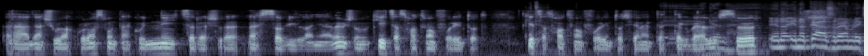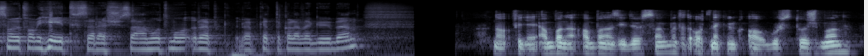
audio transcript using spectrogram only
ráadásul akkor azt mondták, hogy négyszeres lesz a villanyár. Nem is tudom, 260 forintot, 260 forintot jelentettek be először. Én a, én a gázra emlékszem, hogy ott valami hétszeres számot rep, repkedtek a levegőben. Na figyelj, abban, abban az időszakban, tehát ott nekünk augusztusban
